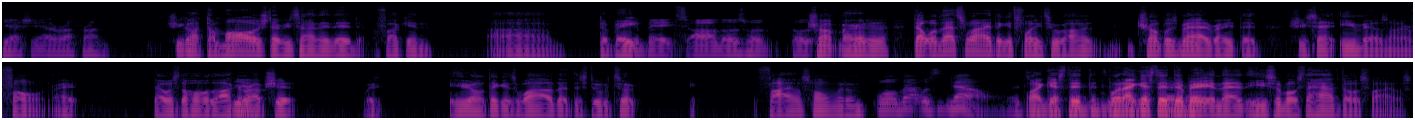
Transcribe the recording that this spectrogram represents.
yeah, she had a rough run. She got demolished every time they did a fucking um, debate. Debates. Oh, those were those. Trump murdered her. That well, that's why I think it's funny too. How Trump was mad, right? That she sent emails on her phone, right? That was the whole lock her Yeah. up shit. But he don't think it's wild that this dude took files home with him. Well, that was now. It's Well, I guess they, different- it's a but I guess they're debating that he's supposed to have those files.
